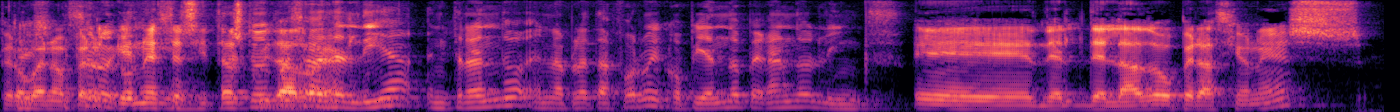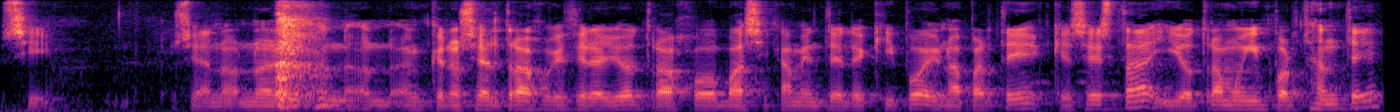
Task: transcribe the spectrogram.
pero bueno, pero lo que tú decía. necesitas Tú cuidado. pasas ¿eh? el día entrando en la plataforma y copiando, pegando links. Eh, del, del lado operaciones, sí. O sea, no, no- aunque no sea el trabajo que hiciera yo, el trabajo básicamente del equipo, hay una parte que es esta y otra muy importante.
